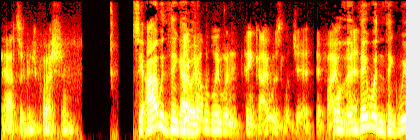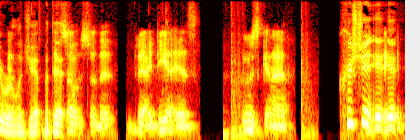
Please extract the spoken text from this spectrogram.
That's a good question. See, I would think They I would. probably wouldn't think I was legit if I well, they, went. they wouldn't think we were legit, but the, so so the the idea is who's gonna Christian. it- i- i-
